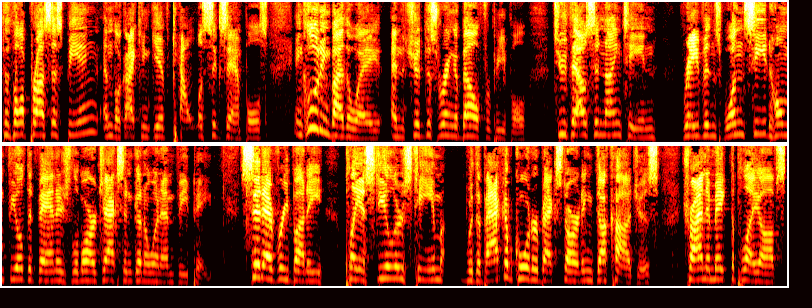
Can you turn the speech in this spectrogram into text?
the thought process being, and look, I can give countless examples, including, by the way, and should this ring a bell for people, 2019, Ravens one seed home field advantage. Lamar Jackson going to win MVP. Sit everybody. Play a Steelers team with a backup quarterback starting, Duck Hodges, trying to make the playoffs.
